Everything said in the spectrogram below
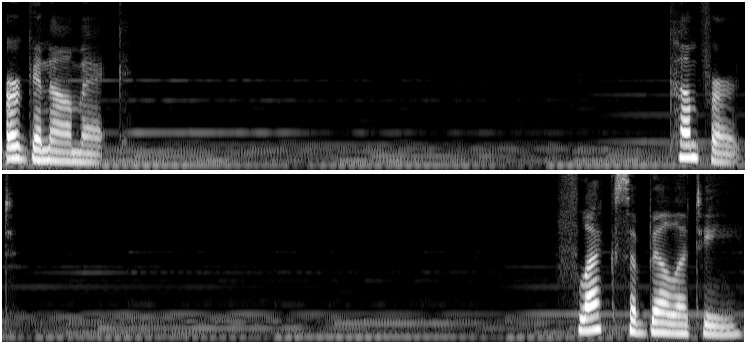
Ergonomic Comfort. Flexibility.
